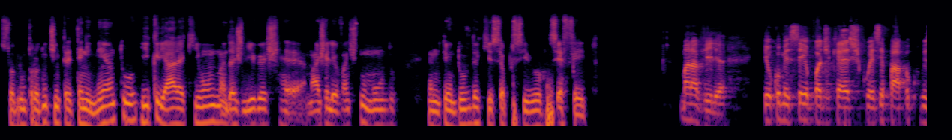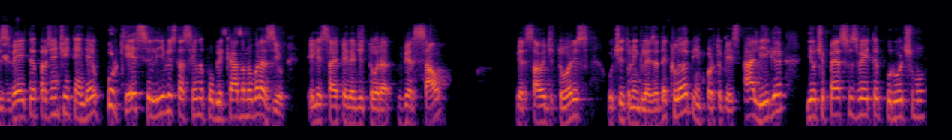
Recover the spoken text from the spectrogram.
sobre um produto de entretenimento e criar aqui uma das ligas é, mais relevantes do mundo. Eu não tenho dúvida que isso é possível ser feito. Maravilha eu comecei o podcast com esse papo com o Sveita para a gente entender por que esse livro está sendo publicado no Brasil. Ele sai pela editora Versal, Versal Editores, o título em inglês é The Club, em português A Liga, e eu te peço, Sveita, por último,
